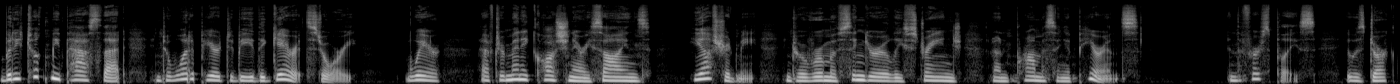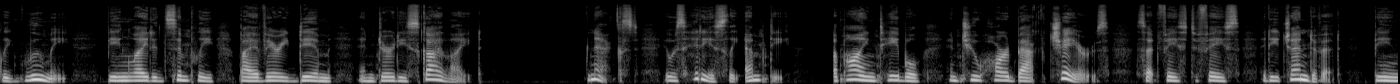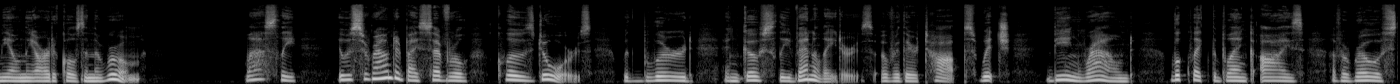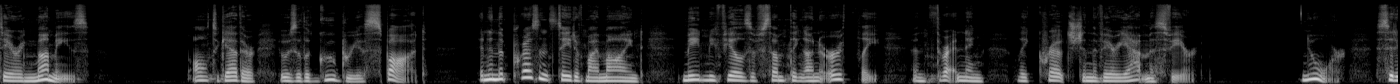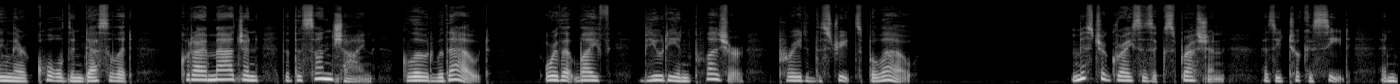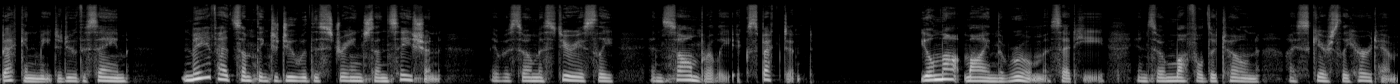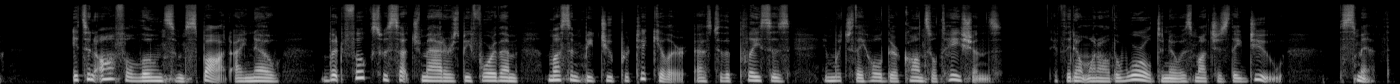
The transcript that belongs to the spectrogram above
but he took me past that into what appeared to be the garret story, where, after many cautionary signs, he ushered me into a room of singularly strange and unpromising appearance. In the first place, it was darkly gloomy, being lighted simply by a very dim and dirty skylight. Next, it was hideously empty, a pine table and two hard-backed chairs, set face to face at each end of it, being the only articles in the room. Lastly, it was surrounded by several closed doors with blurred and ghostly ventilators over their tops, which, being round, looked like the blank eyes of a row of staring mummies. Altogether, it was a lugubrious spot, and in the present state of my mind made me feel as if something unearthly and threatening lay crouched in the very atmosphere. Nor, sitting there cold and desolate, could I imagine that the sunshine glowed without, or that life, beauty, and pleasure paraded the streets below. Mr. Gryce's expression, as he took a seat and beckoned me to do the same, may have had something to do with this strange sensation. It was so mysteriously and somberly expectant. You'll not mind the room, said he, in so muffled a tone I scarcely heard him. It's an awful lonesome spot, I know, but folks with such matters before them mustn't be too particular as to the places in which they hold their consultations, if they don't want all the world to know as much as they do. Smith.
